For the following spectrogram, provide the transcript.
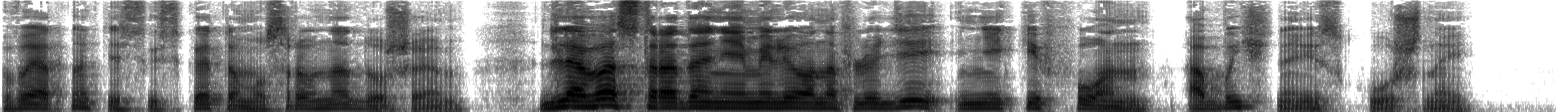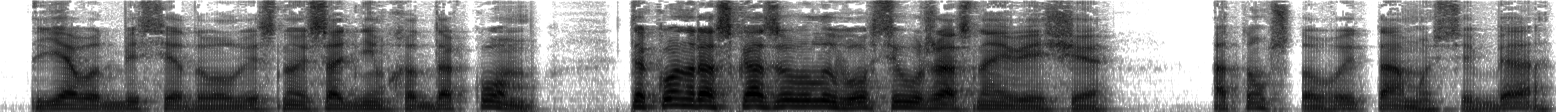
Вы относитесь к этому с равнодушием. Для вас страдания миллионов людей — некий фон, обычный и скучный. Я вот беседовал весной с одним ходоком, так он рассказывал и вовсе ужасные вещи. О том, что вы там у себя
